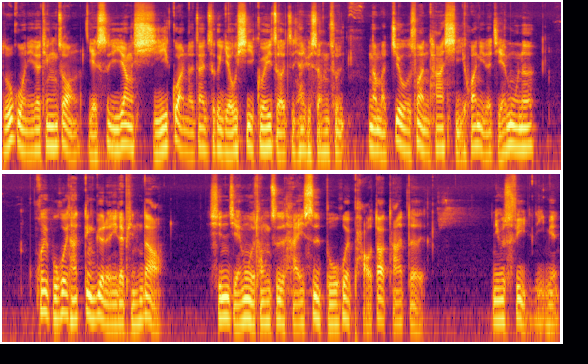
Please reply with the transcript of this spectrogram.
如果你的听众也是一样习惯了在这个游戏规则之下去生存，那么，就算他喜欢你的节目呢，会不会他订阅了你的频道，新节目的通知还是不会跑到他的 news feed 里面？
